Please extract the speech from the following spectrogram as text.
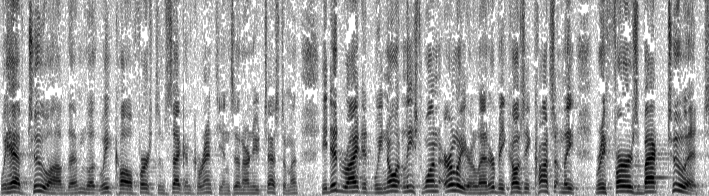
We have two of them that we call 1st and 2nd Corinthians in our New Testament. He did write it, we know at least one earlier letter because he constantly refers back to it.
